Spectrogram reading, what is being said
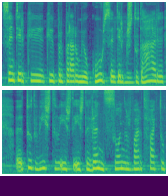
sem ter que, que preparar o meu curso, sem ter uhum. que estudar, uh, tudo isto, este, este grande sonho, levar de facto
